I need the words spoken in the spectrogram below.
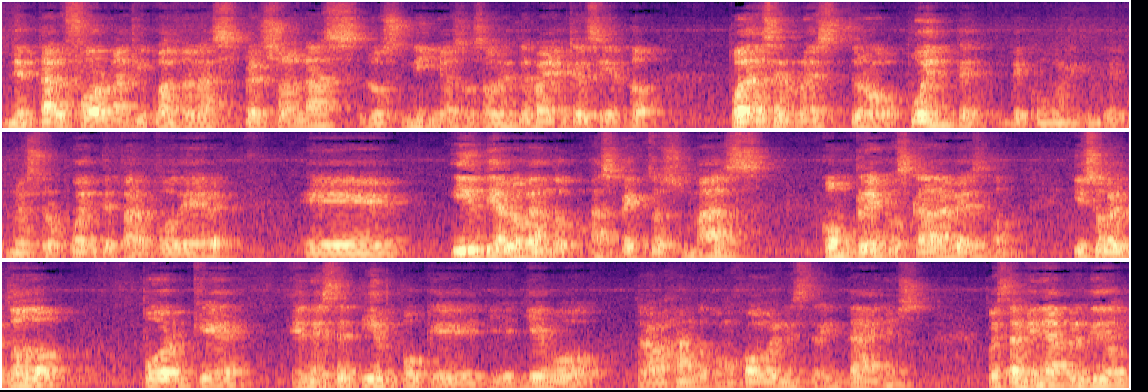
de tal forma que cuando las personas, los niños, los adolescentes vayan creciendo, pueda ser nuestro puente, de, nuestro puente para poder eh, ir dialogando aspectos más complejos cada vez, ¿no? Y sobre todo porque en este tiempo que llevo trabajando con jóvenes, 30 años, pues también he aprendido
